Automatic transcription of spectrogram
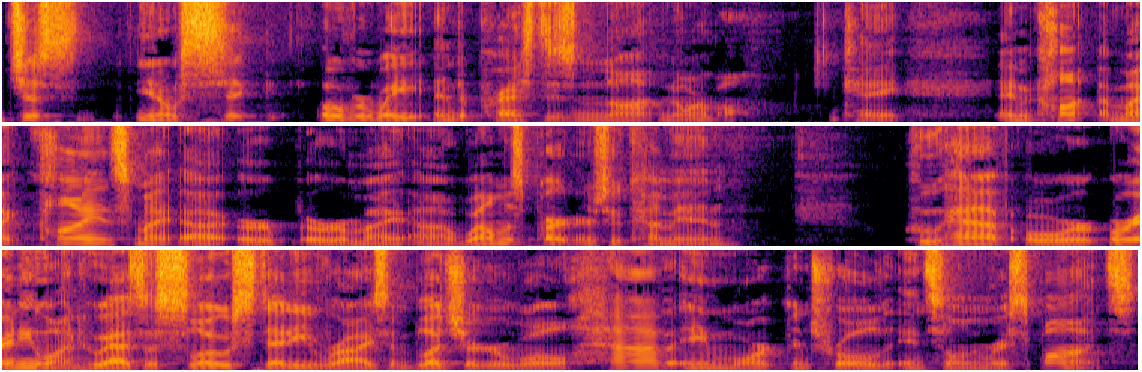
just, you know, sick, overweight, and depressed is not normal. Okay. And cl- my clients, my uh, or, or my uh, wellness partners who come in, who have or or anyone who has a slow, steady rise in blood sugar will have a more controlled insulin response.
